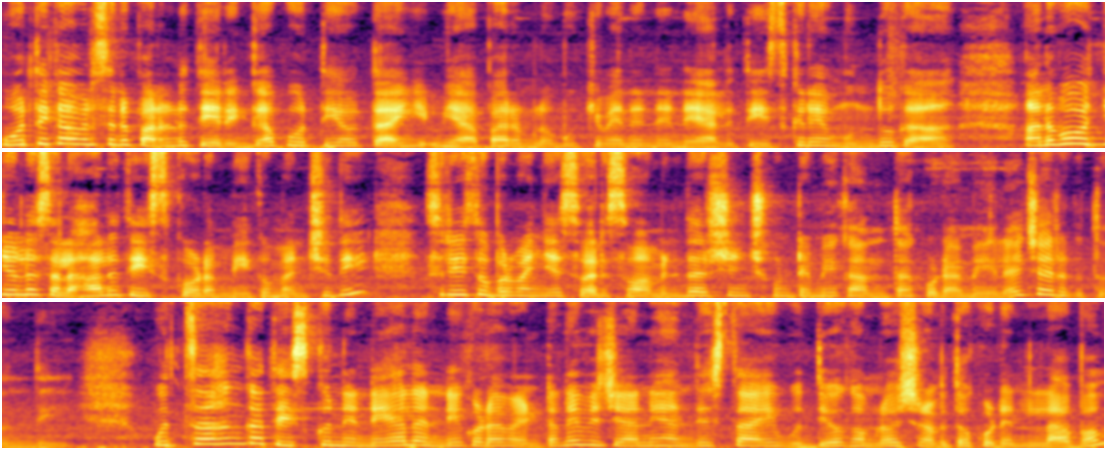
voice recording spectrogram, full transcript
పూర్తి కావలసిన పనులు తీరిగ్గా పూర్తి అవుతాయి. వ్యాపారంలో ముఖ్యమైన నిర్ణయాలు తీసుకునే ముందుగా అనుభవజ్ఞుల సలహాలు తీసుకోవడం మీకు మంచిది. శ్రీ సుబ్రహ్మణ్యేశ్వర స్వామిని దర్శించుకుంటే మీకు అంతా కూడా మేలే జరుగుతుంది. ఉత్సాహంగా తీసుకున్న నిర్ణయాలన్నీ కూడా వెంటనే విజయాన్ని అందిస్తాయి. ఉద్యోగంలో శ్రమతో కూడిన లాభం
